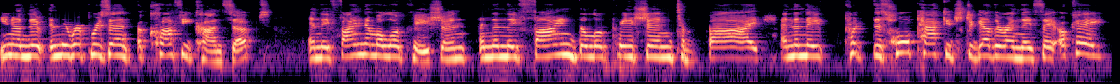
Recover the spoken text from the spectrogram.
you know, and they, and they represent a coffee concept. And they find them a location, and then they find the location to buy, and then they put this whole package together, and they say, "Okay,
